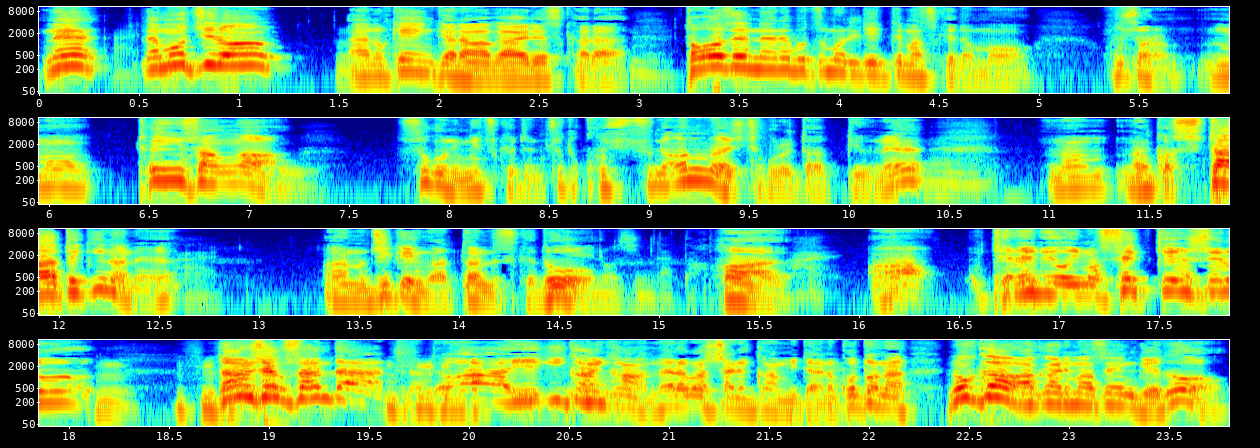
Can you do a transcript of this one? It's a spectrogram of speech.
ね。もちろん、あの、謙虚な若いですから、当然並ぶつもりで行ってますけども、そしたら、もう、店員さんが、すぐに見つけて、ちょっと個室に案内してくれたっていうね、なんなんかスター的なね、あの、事件があったんですけど。はい。あ、テレビを今席巻してる、男爵さんだってなって、ああ、いいかんいかん、並ばしたらいかんみたいなことなのかはわかりませんけど、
